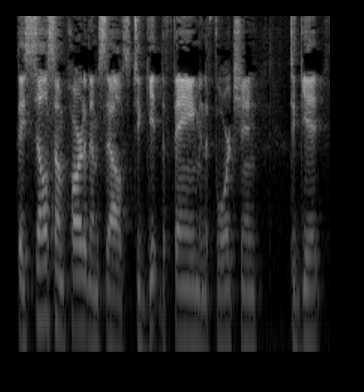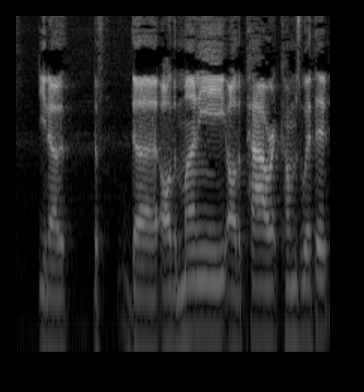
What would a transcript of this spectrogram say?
they sell some part of themselves to get the fame and the fortune, to get, you know, the the all the money, all the power it comes with it.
